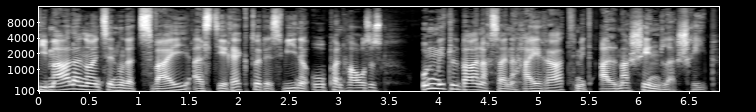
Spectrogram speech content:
die Maler 1902 als Direktor des Wiener Opernhauses unmittelbar nach seiner Heirat mit Alma Schindler schrieb.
